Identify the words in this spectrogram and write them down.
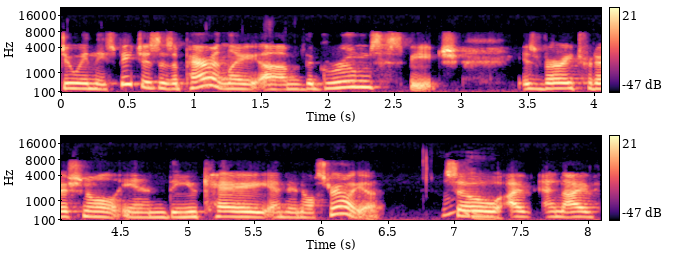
doing these speeches is apparently um, the groom's speech is very traditional in the UK and in Australia. Ooh. So I and I've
